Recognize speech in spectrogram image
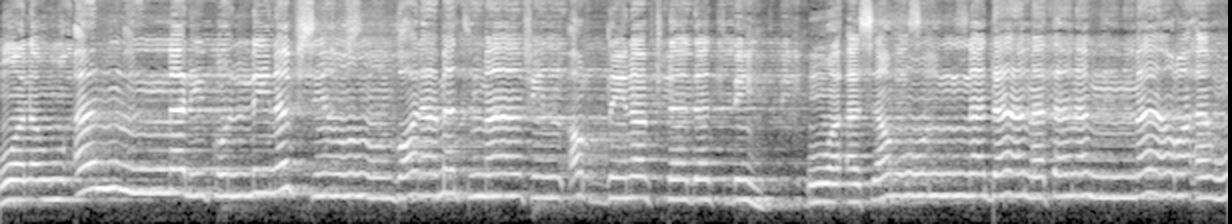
ولو أن لكل نفس ظلمت ما في الأرض لافتدت به وأسروا الندامة لما رأوا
